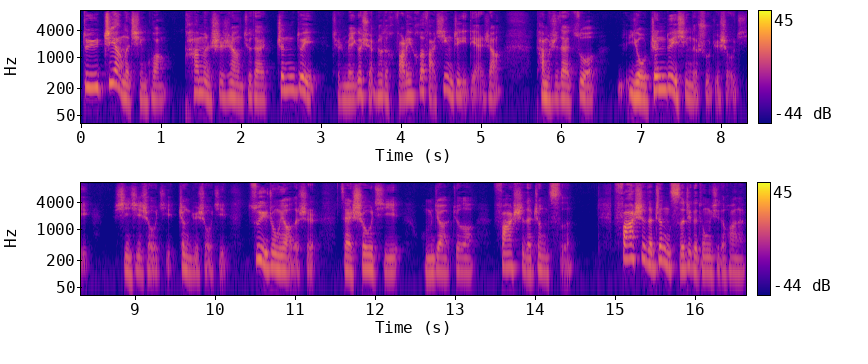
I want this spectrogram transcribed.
对于这样的情况，他们事实上就在针对就是每个选票的法律合法性这一点上，他们是在做有针对性的数据收集。信息收集、证据收集，最重要的是在收集我们叫叫做发誓的证词。发誓的证词这个东西的话呢，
